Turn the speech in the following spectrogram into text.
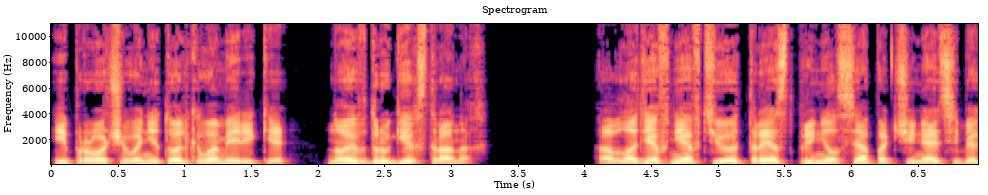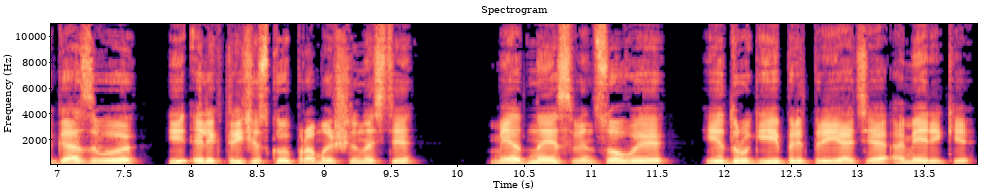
и прочего не только в Америке, но и в других странах. Овладев нефтью, Трест принялся подчинять себе газовую и электрическую промышленности, медные, свинцовые и другие предприятия Америки.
